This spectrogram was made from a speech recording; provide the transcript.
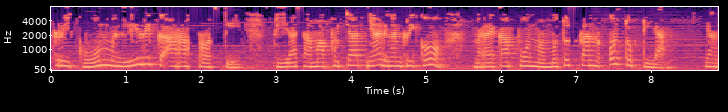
Kriko melirik ke arah Frosty. Dia sama pucatnya dengan Kriko. Mereka pun memutuskan untuk diam. Yang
